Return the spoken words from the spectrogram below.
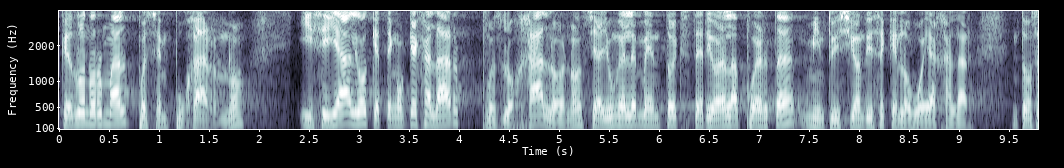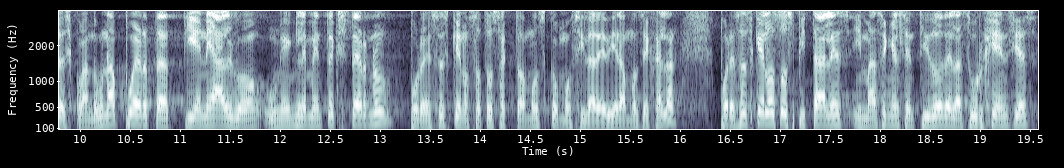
qué es lo normal? Pues empujar, ¿no? Y si hay algo que tengo que jalar, pues lo jalo, ¿no? Si hay un elemento exterior a la puerta, mi intuición dice que lo voy a jalar. Entonces, cuando una puerta tiene algo, un elemento externo, por eso es que nosotros actuamos como si la debiéramos de jalar. Por eso es que los hospitales, y más en el sentido de las urgencias,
